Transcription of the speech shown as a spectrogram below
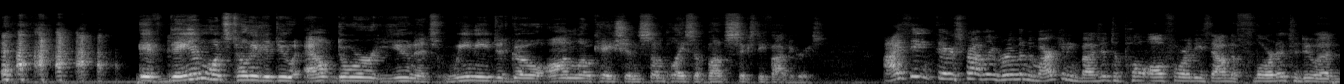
if Dan wants Tony to do outdoor units, we need to go on location someplace above 65 degrees. I think there's probably room in the marketing budget to pull all four of these down to Florida to do a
